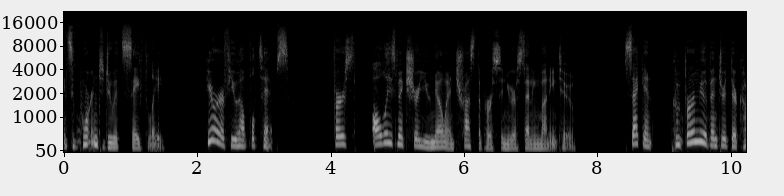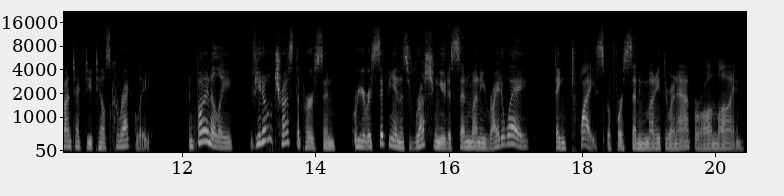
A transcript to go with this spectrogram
it's important to do it safely. Here are a few helpful tips. First, always make sure you know and trust the person you are sending money to. Second, confirm you have entered their contact details correctly. And finally, if you don't trust the person or your recipient is rushing you to send money right away, think twice before sending money through an app or online.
